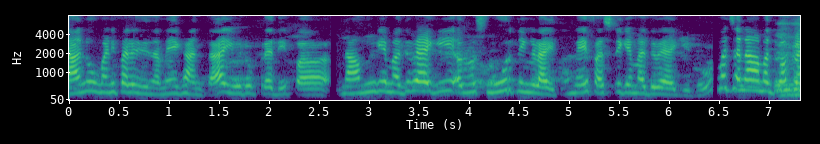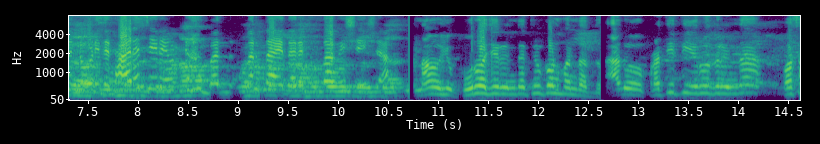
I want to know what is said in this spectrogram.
ನಾನು ಮಣಿಪಾಲದಿಂದ ಮೇಘ ಅಂತ ಇವರು ಪ್ರದೀಪ್. ನಮ್ಗೆ ಮದುವೆ ಆಗಿ ಆಲ್ಮೋಸ್ಟ್ ಮೂರ್ ತಿಂಗಳಾಯ್ತು. ಮೇ ಫಸ್ಟ್ಗೆ ಮದುವೆ ಆಗಿದ್ದು. ತುಂಬಾ ಜನ ಮದುಮಕ್ಕಳನ್ನ ನೋಡಿದೆ. ಧಾರೆ ಸೀರೆ ಬಂದ್ ಬರ್ತಾ ಇದ್ದಾರೆ. ತುಂಬಾ ವಿಶೇಷ. ನಾವು ಪೂರ್ವಜರಿಂದ ತಿಳ್ಕೊಂಡು ಬಂದದ್ದು. ಅದು ಪ್ರತೀತಿ ಇರುವುದರಿಂದ ಹೊಸ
